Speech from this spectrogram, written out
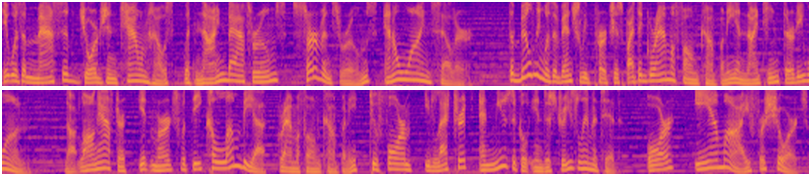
It was a massive Georgian townhouse with nine bathrooms, servants' rooms, and a wine cellar. The building was eventually purchased by the Gramophone Company in 1931. Not long after, it merged with the Columbia Gramophone Company to form Electric and Musical Industries Limited, or EMI for short.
